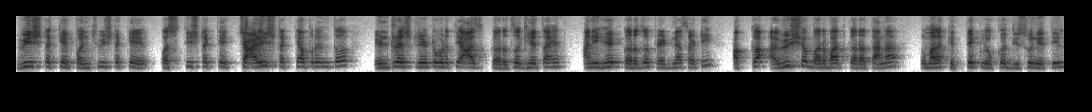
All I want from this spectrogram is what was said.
वीस टक्के पंचवीस टक्के पस्तीस टक्के चाळीस टक्क्यापर्यंत इंटरेस्ट रेटवरती आज कर्ज घेत आहेत आणि हे कर्ज फेडण्यासाठी अख्खं आयुष्य बर्बाद करताना तुम्हाला कित्येक लोक दिसून येतील.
